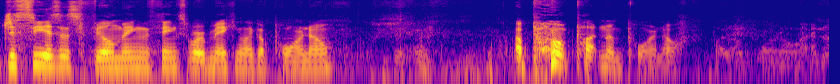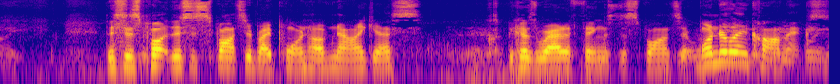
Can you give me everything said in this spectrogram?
Just see us as filming thinks we're making like a porno, a po- Putnam porno. A porno at night. This is this is sponsored by Pornhub now, I guess, because we're out of things to sponsor. Wonderland Comics.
